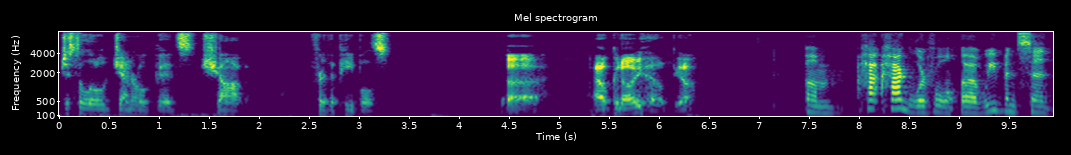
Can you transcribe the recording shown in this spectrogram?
just a little general goods shop for the peoples. Uh, how can I help you? Um, hi, hi Glorful. Uh, we've been sent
